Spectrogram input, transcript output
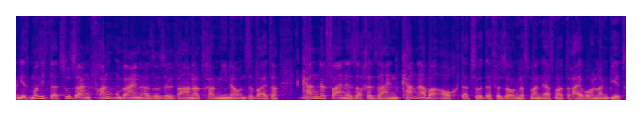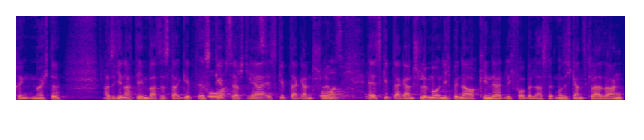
und jetzt muss ich dazu sagen, Frankenwein, also Silvaner, Traminer und so weiter, kann eine feine Sache sein, kann aber auch dazu dafür sorgen, dass man erstmal drei Wochen lang Bier trinken möchte. Also je nachdem, was es da gibt. Es Vorsicht gibt ja, es gibt da ganz schlimme. Es gibt da ganz schlimme und ich bin da auch kindheitlich vorbelastet, muss ich ganz klar sagen.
